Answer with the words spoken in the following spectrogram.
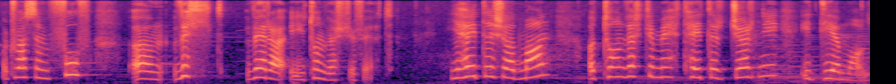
og hvað sem þú um, vilt vera í tónverkið þitt. Ég heiti Shadman og tónverkið mitt heitir Journey í D-mól.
